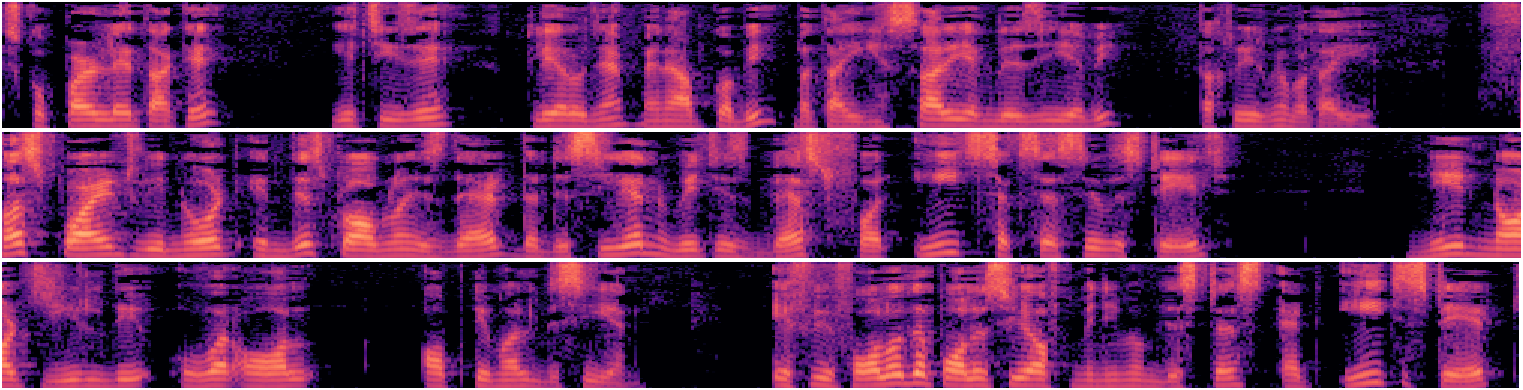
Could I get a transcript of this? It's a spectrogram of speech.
اس کو پڑھ لیں تاکہ یہ چیزیں کلیئر ہو جائیں۔ میں نے آپ کو ابھی بتائی ہیں، ساری انگریزی ابھی تقریر میں بتائی ہے۔ First point we note in this problem is that the decision which is best for each successive stage need not جیل the overall optimal decision if you follow the policy of minimum distance at each state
